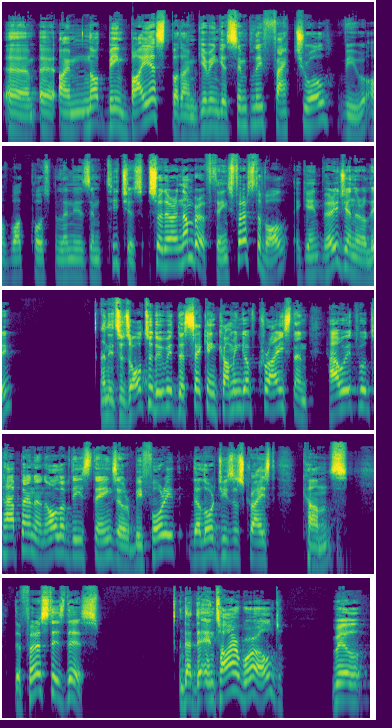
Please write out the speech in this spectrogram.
um, uh, I'm not being biased, but I'm giving a simply factual view of what postmillennialism teaches. So there are a number of things. First of all, again, very generally, and it is all to do with the second coming of Christ and how it would happen and all of these things, or before it, the Lord Jesus Christ comes. The first is this that the entire world will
